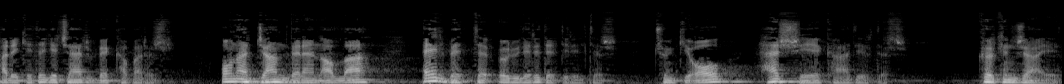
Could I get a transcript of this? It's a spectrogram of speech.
harekete geçer ve kabarır. Ona can veren Allah elbette ölüleri de diriltir. Çünkü O her şeye kadirdir. 40. ayet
